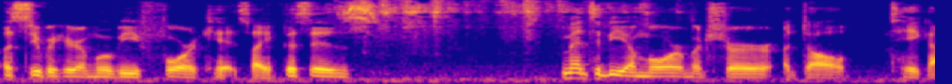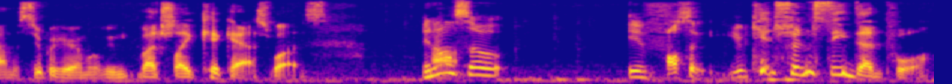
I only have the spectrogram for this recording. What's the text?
a superhero movie for kids. Like this is meant to be a more mature adult take on the superhero movie, much like Kick-Ass was. And Um, also, if Also, your kids shouldn't see Deadpool.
